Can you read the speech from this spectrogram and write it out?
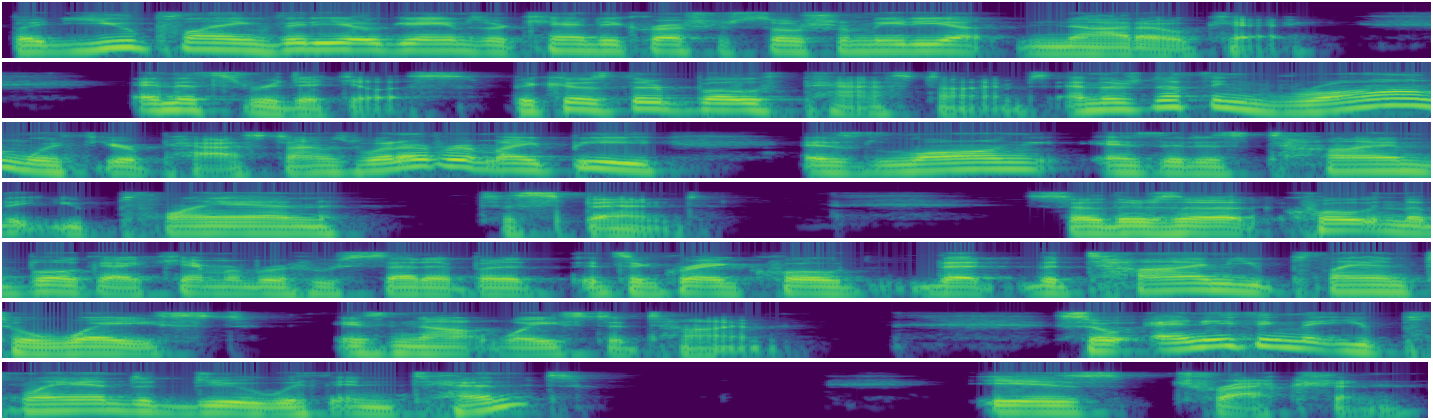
But you playing video games or Candy Crush or social media, not okay. And it's ridiculous because they're both pastimes. And there's nothing wrong with your pastimes, whatever it might be, as long as it is time that you plan to spend. So there's a quote in the book, I can't remember who said it, but it's a great quote that the time you plan to waste is not wasted time. So anything that you plan to do with intent is traction.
